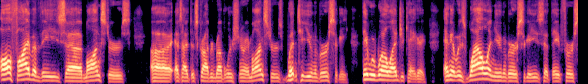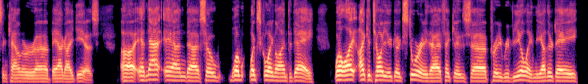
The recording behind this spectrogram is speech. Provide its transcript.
all five of these uh, monsters, uh, as I described in Revolutionary Monsters, went to university. they were well educated. And it was while in universities that they first encounter uh, bad ideas. Uh, and that, and uh, so what, what's going on today? Well, I, I could tell you a good story that I think is uh, pretty revealing. The other day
